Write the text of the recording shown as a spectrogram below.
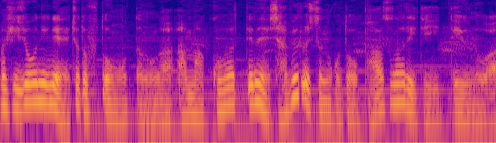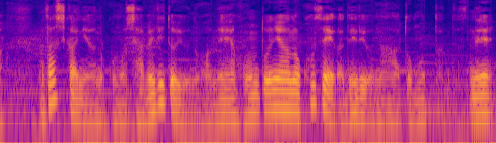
まあ、非常にね、ちょっとふと思ったのが、あ、まあ、こうやってね、喋る人のことをパーソナリティっていうのは、まあ、確かにあの、この喋りというのはね、本当にあの、個性が出るよなと思ったんですね。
